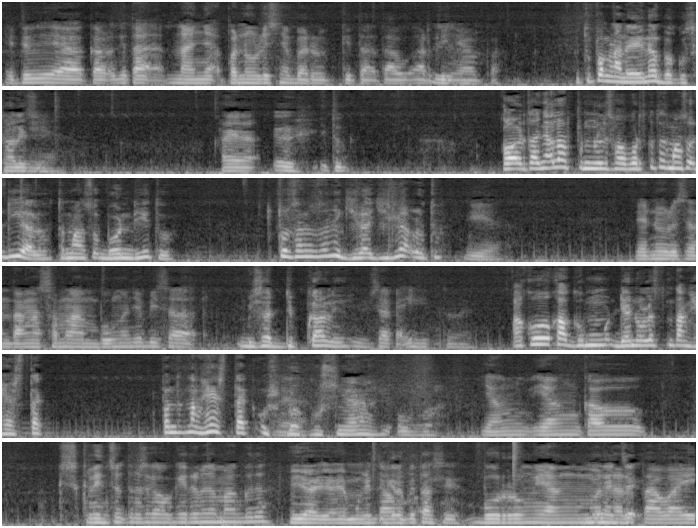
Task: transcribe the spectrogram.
itu ya kalau kita nanya penulisnya baru kita tahu artinya Iya. apa Itu pengandaiannya bagus sekali sih. Iya. Kayak eh itu kalau ditanya lo penulis favoritku termasuk dia loh, termasuk Bondi itu. Tulisan-tulisannya gila-gila loh tuh. iya dia nulis tentang asam lambung aja bisa Bisa deep kali. bisa kayak gitu Aku kagum dia nulis tentang hashtag. Apa tentang hashtag? Uh, Iya. bagusnya. Ya Allah. yang yang kau screenshot terus kau kirim sama aku tuh Iya iya yang mengejek gravitasi. burung yang Mengejek- menertawai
